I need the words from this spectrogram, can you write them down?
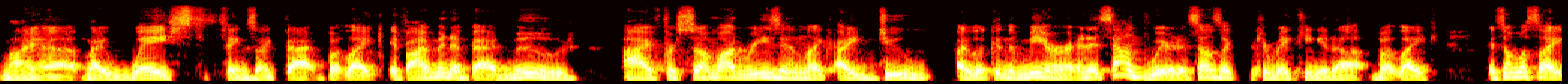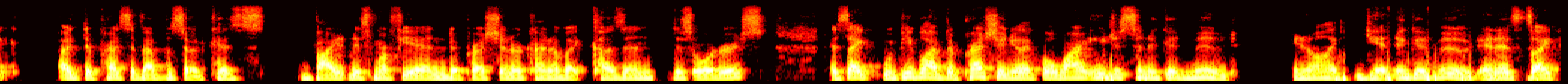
my uh, my waist, things like that. But like if I'm in a bad mood, I for some odd reason like I do I look in the mirror and it sounds weird. It sounds like you're making it up, but like it's almost like a depressive episode because body dysmorphia and depression are kind of like cousin disorders. It's like when people have depression, you're like, well, why aren't you just in a good mood? You know like get in a good mood. And it's like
